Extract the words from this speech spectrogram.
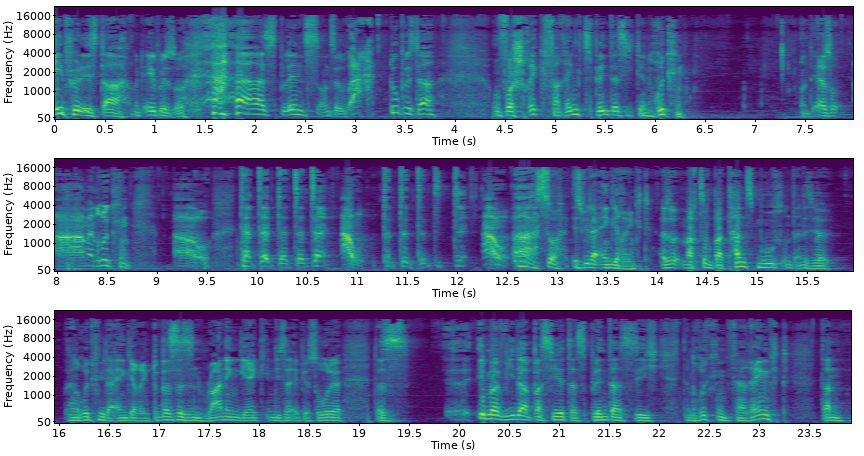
April ist da. Und April so, haha, Splints und so, ah, du bist da. Und vor Schreck verrenkt Splinter sich den Rücken. Und er so, ah, mein Rücken, au, ta, ta, ta, ta, ta, au, ta, ta, ta, ta, au, ah, so, ist wieder eingerenkt. Also macht so ein paar Tanzmoves und dann ist er sein Rücken wieder eingerenkt. Und das ist ein Running Gag in dieser Episode, dass äh, immer wieder passiert, dass Splinter sich den Rücken verrenkt, dann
